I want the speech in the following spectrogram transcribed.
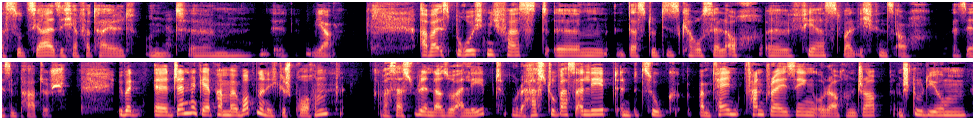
was sozial sicher verteilt. Und ähm, äh, ja, aber es beruhigt mich fast, ähm, dass du dieses Karussell auch äh, fährst, weil ich finde es auch sehr sympathisch. Über äh, Gender Gap haben wir überhaupt noch nicht gesprochen. Was hast du denn da so erlebt? Oder hast du was erlebt in Bezug beim Fundraising oder auch im Job, im Studium?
